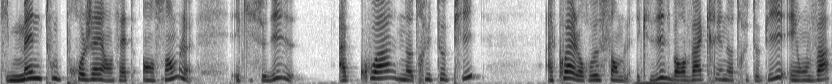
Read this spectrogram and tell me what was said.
qui mènent tout le projet en fait ensemble et qui se disent à quoi notre utopie à quoi elle ressemble? Et qui se disent bon, on va créer notre utopie et on va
